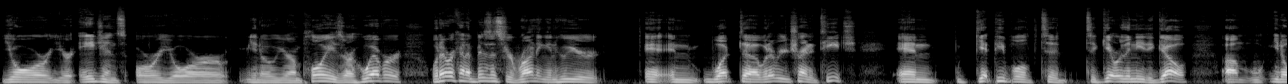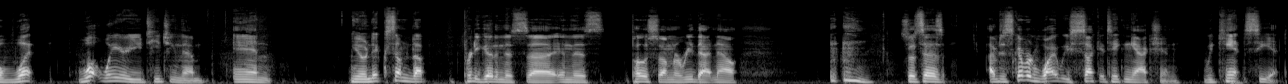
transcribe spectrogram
your your agents or your you know your employees or whoever whatever kind of business you're running and who you're and what uh, whatever you're trying to teach and get people to to get where they need to go um, you know what what way are you teaching them? And you know nick summed it up pretty good in this uh, in this post so i'm going to read that now. So it says i've discovered why we suck at taking action. We can't see it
